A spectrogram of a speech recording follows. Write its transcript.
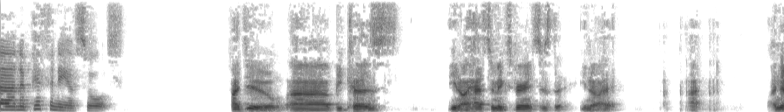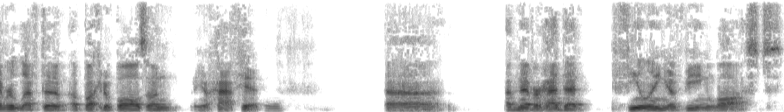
an epiphany of sorts? I do, uh, because you know, I had some experiences that, you know, I, I, I never left a, a, bucket of balls on, you know, half hit. Mm-hmm. Uh, I've never had that feeling of being lost.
